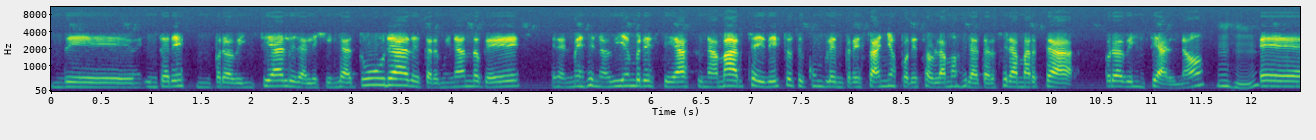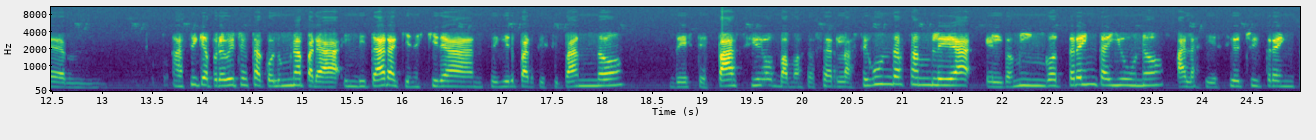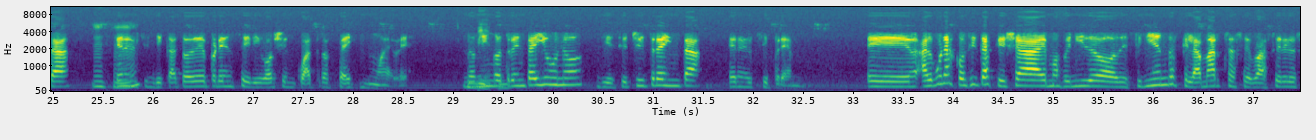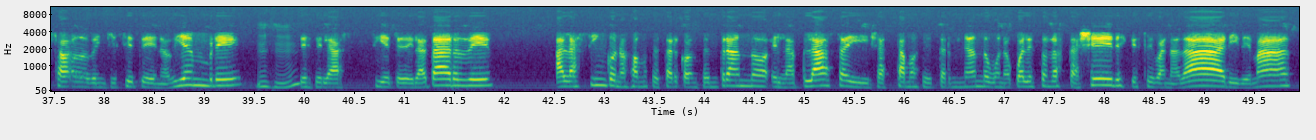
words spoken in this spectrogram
de interés provincial de la legislatura, determinando que en el mes de noviembre se hace una marcha y de esto se cumplen tres años, por eso hablamos de la tercera marcha provincial, ¿no? Eh, así que aprovecho esta columna para invitar a quienes quieran seguir participando de este espacio. Vamos a hacer la segunda asamblea el domingo 31 a las 18 y 30 Ujú. en el Sindicato de Prensa Irigoyen 469. Domingo Bien. 31, 18 y 30 en el CIPREM. Eh, algunas cositas que ya hemos venido definiendo es que la marcha se va a hacer el sábado 27 de noviembre, Ujú. desde las 7 de la tarde. A las 5 nos vamos a estar concentrando en la plaza y ya estamos determinando, bueno, cuáles son los talleres que se van a dar y demás.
